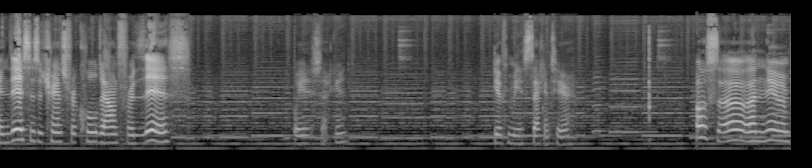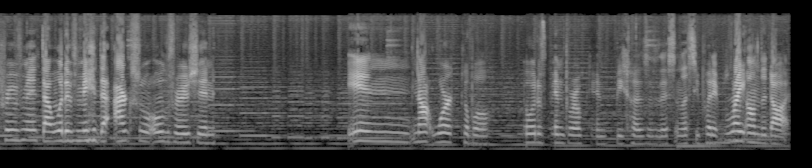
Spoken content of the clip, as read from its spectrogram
And this is a transfer cooldown for this. Wait a second. Give me a second here. Also, a new improvement that would have made the actual old version in not workable. It would have been broken because of this unless you put it right on the dot.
